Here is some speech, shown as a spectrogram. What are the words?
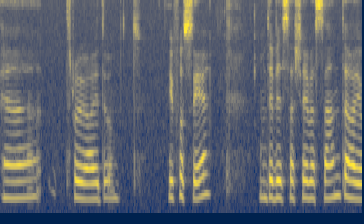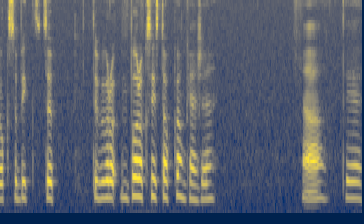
eh, tror jag är dumt. Vi får se om det visar sig vara sant. Det har ju också byggts upp. Du bor också i Stockholm kanske? Ja, det,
